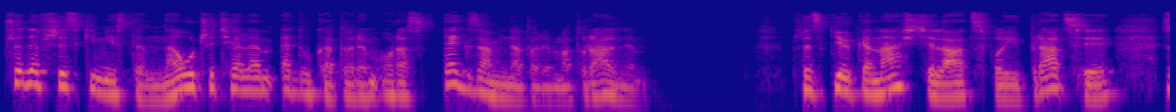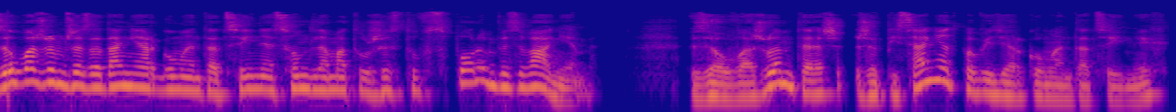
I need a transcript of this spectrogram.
przede wszystkim jestem nauczycielem, edukatorem oraz egzaminatorem maturalnym. Przez kilkanaście lat swojej pracy zauważyłem, że zadania argumentacyjne są dla maturzystów sporym wyzwaniem. Zauważyłem też, że pisanie odpowiedzi argumentacyjnych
